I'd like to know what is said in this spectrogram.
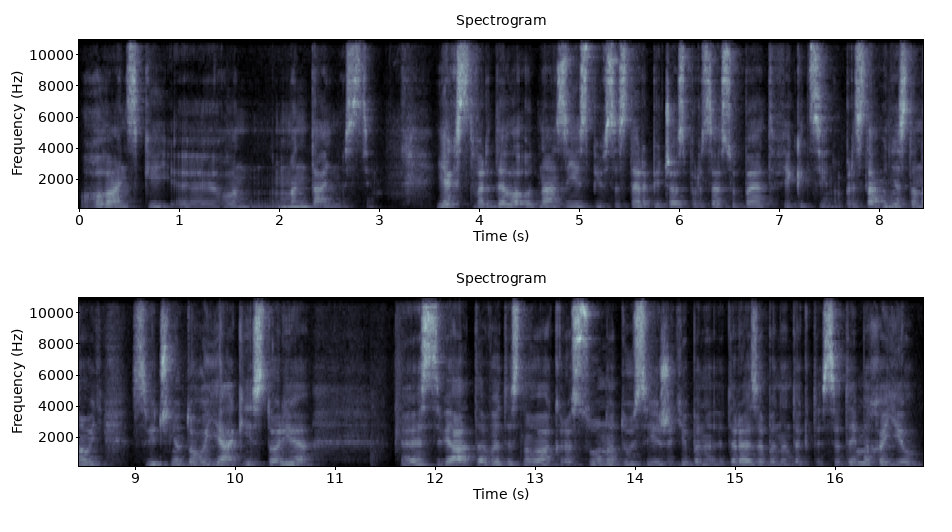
голландській е, голланд... ментальності. Як ствердила одна з її співсестер під час процесу беатифікаційного, представлення становить свідчення того, як історія е, свята витиснула красу на дусі і житті Терези Бенедикти. Святий Михаїл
